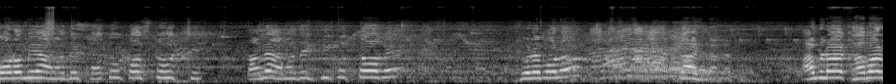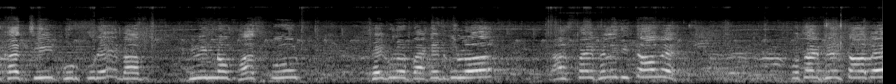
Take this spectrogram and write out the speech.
গরমে আমাদের কত কষ্ট হচ্ছে। তাহলে আমাদের কি করতে হবে? জোরে বলো। গাছ লাগাতে আমরা খাবার খাচ্ছি কুরকুরে বা বিভিন্ন ফাস্ট ফুড সেগুলোর প্যাকেটগুলো রাস্তায় ফেলে দিতে হবে। কোথায় ফেলতে হবে?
